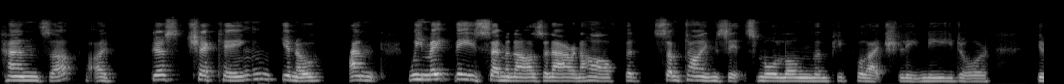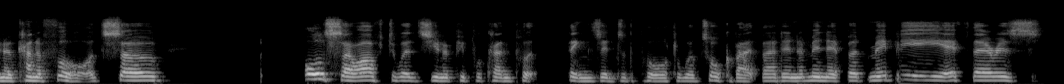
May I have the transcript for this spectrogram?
hands up. I just checking, you know, and we make these seminars an hour and a half, but sometimes it's more long than people actually need or, you know, can afford. So also afterwards, you know, people can put things into the portal. We'll talk about that in a minute, but maybe if there is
